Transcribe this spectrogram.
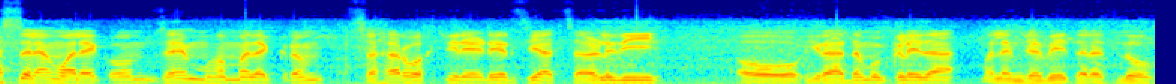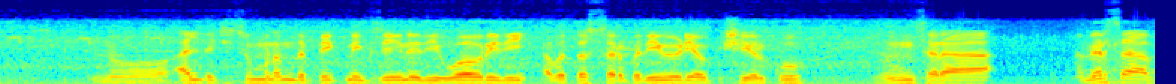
السلام علیکم زه محمد اکرم سحر وختي ری ډیر زیات ساړه دي او اراده مو کړې ده ملم جبې ته راتلو نو هلته چې څومره هم د پکنیک ځایونه دي واورې دي به تاسو سره په دې ویډیو کې شیر کو زموږ سره امیر صاحب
